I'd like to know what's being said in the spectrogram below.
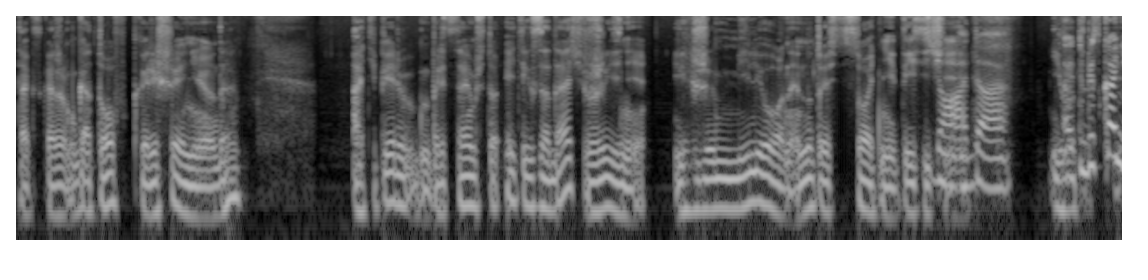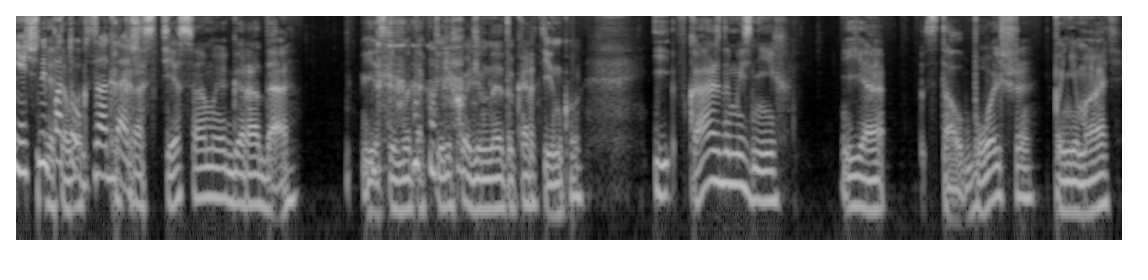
так скажем, готов к решению, да. А теперь представим, что этих задач в жизни, их же миллионы, ну, то есть сотни, тысячи. Да, да. И А вот это бесконечный это поток вот задач. как раз те самые города, если мы так переходим на эту картинку. И в каждом из них я стал больше понимать,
